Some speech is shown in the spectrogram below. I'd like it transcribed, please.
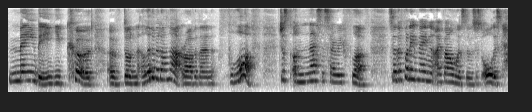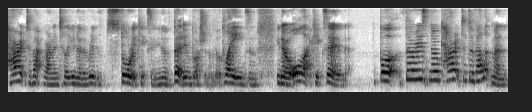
maybe you could have done a little bit on that rather than fluff. Just unnecessary fluff. So the funny thing I found was there was just all this character background until, you know, the real story kicks in, you know, the burning bush and then we got the plagues and, you know, all that kicks in. But there is no character development.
